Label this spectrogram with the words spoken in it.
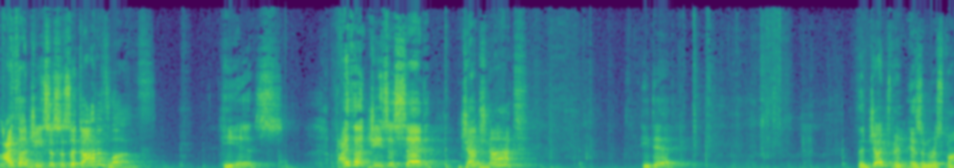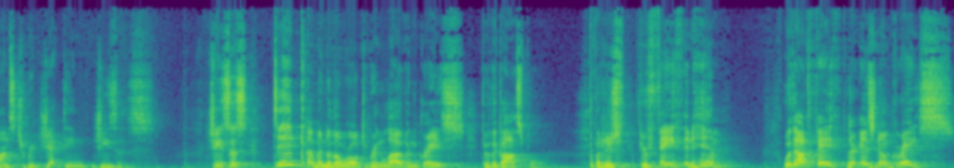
I thought Jesus is a God of love. He is. I thought Jesus said, Judge not. He did. The judgment is in response to rejecting Jesus. Jesus did come into the world to bring love and grace through the gospel, but it is through faith in Him. Without faith, there is no grace.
